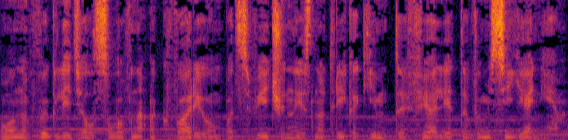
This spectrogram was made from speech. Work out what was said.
Он выглядел словно аквариум, подсвеченный изнутри каким-то фиолетовым сиянием.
